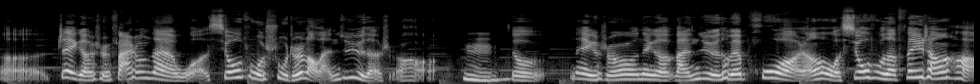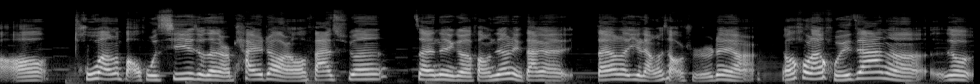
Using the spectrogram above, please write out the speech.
呃，这个是发生在我修复树脂老玩具的时候，嗯，就那个时候那个玩具特别破，然后我修复的非常好，涂完了保护漆，就在那儿拍照，然后发圈，在那个房间里大概待了一两个小时这样。然后后来回家呢，就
